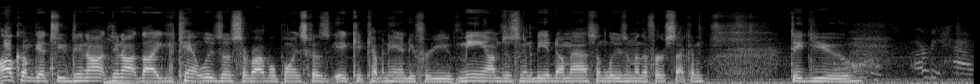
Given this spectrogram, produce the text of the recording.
I'll come get you. Do not, do not die. You can't lose those survival points because it could come in handy for you. Me, I'm just gonna be a dumbass and lose them in the first second. Did you? I already have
